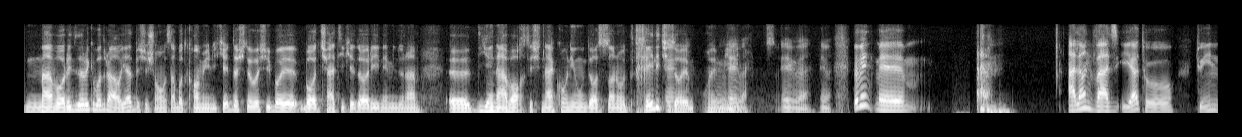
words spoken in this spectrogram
مواردی داره که باید رعایت بشه شما مثلا باید کامیونیکیت داشته باشی با با چتی که داری نمی‌دونم دیگه نواختش نکنی اون داستان و خیلی چیزهای مهمیه ایوه. ایوه. ببین الان وضعیت رو تو این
